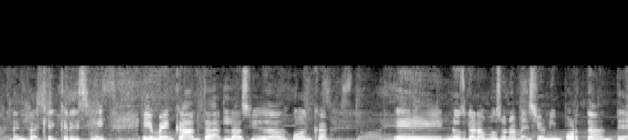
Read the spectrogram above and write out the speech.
en la que crecí. Y me encanta la ciudad, Juanca. Eh, nos ganamos una mención importante,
